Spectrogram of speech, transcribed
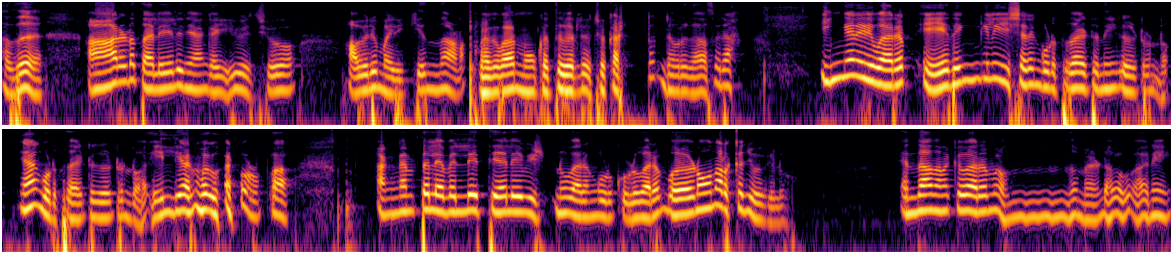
അത് ആരുടെ തലയിൽ ഞാൻ കൈ വെച്ചോ അവർ മരിക്കുന്നതാണ്. ഭഗവാൻ മൂക്കത്ത് വരൽ വെച്ചു കഷ്ടന്റെ മൃഗാസുര ഇങ്ങനെ ഒരു വരം ഏതെങ്കിലും ഈശ്വരൻ കൊടുത്തതായിട്ട് നീ കേട്ടിട്ടുണ്ടോ? ഞാൻ കൊടുത്തതായിട്ട് കേട്ടിട്ടുണ്ടോ? ഇല്ല എന്ന് ഭഗവാൻ ഉറപ്പാ. അങ്ങനത്തെ ലെവലിൽ എത്തിയാലേ വിഷ്ണു വരം കൊടുക്കുള്ളൂ. വരം വേണോന്ന് അടക്കം ചോദിക്കുള്ളൂ. എന്താ നിനക്ക് വരം? ഒന്നും വേണ്ട ഭഗവാനെ.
